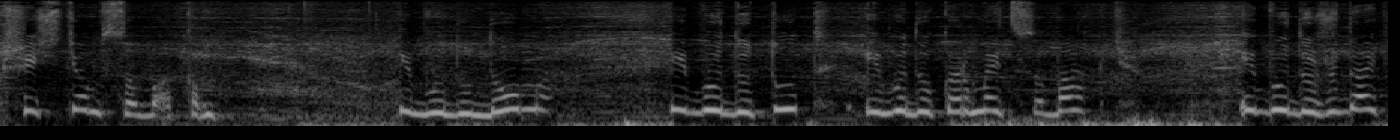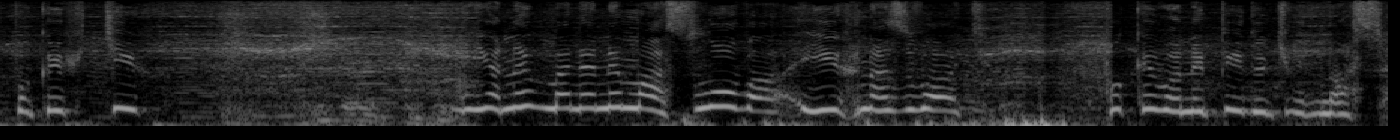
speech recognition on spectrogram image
шістьом собакам. І буду вдома, і буду тут, і буду кормити собак, і буду ждати, поки втіх. Я не, в мене нема слова їх назвати, поки вони підуть від нас.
